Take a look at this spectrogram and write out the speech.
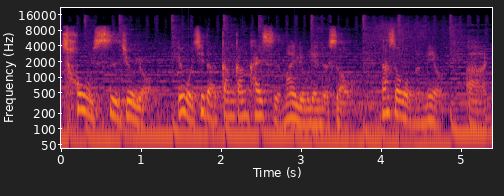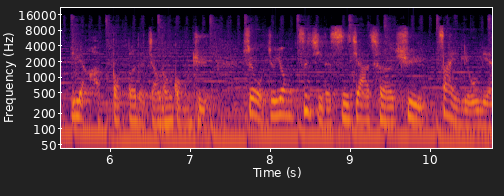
臭事就有。因为我记得刚刚开始卖榴莲的时候，那时候我们没有呃一辆很棒棒的交通工具，所以我就用自己的私家车去载榴莲，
